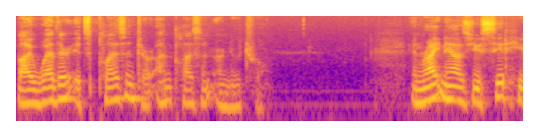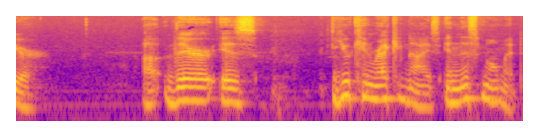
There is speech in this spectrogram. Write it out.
by whether it's pleasant or unpleasant or neutral. And right now, as you sit here, uh, there is, you can recognize in this moment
